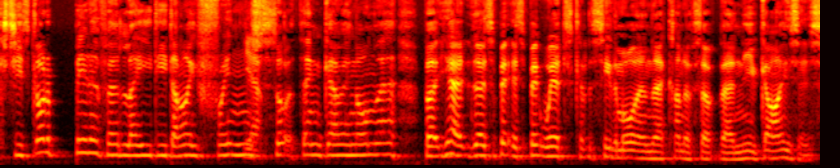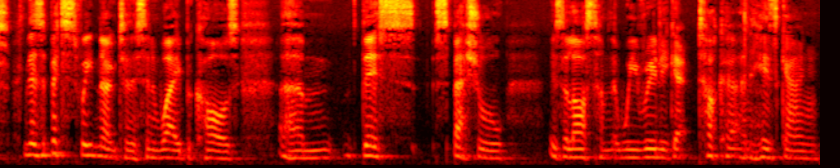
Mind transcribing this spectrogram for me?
she's got a bit of a lady di fringe Yeah. sort of thing going on there. But yeah, there's a bit. It's a bit weird to see them all in their kind of their new guises. There's a bittersweet note to this in a way because um, this special is the last time that we really get Tucker and his gang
